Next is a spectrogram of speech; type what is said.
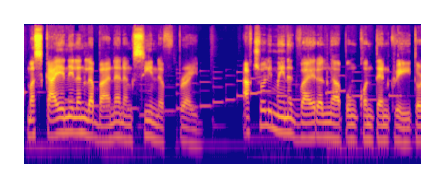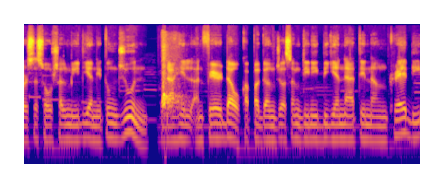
mas kaya nilang labanan ang sin of pride. Actually, may nag-viral nga pong content creator sa social media nitong June dahil unfair daw kapag ang Diyos ang dinibigyan natin ng credit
